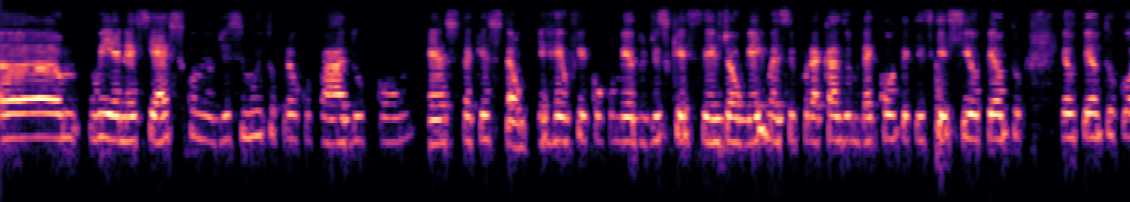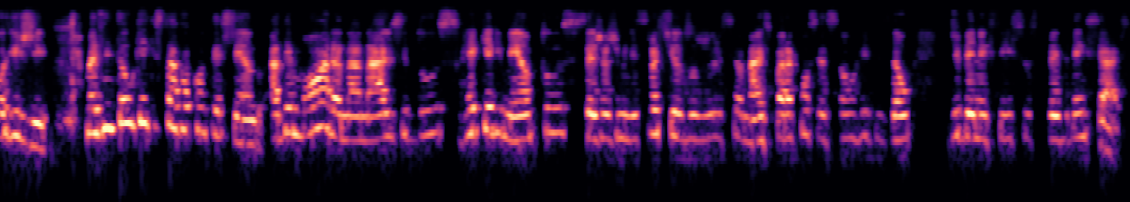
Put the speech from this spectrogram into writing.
um, o INSS, como eu disse, muito preocupado com esta questão. Eu fico com medo de esquecer de alguém, mas se por acaso eu me der conta que esqueci, eu tento, eu tento corrigir. Mas então, o que, que estava acontecendo? A demora na análise dos requerimentos, seja administrativos ou jurisdicionais, para concessão revisão de benefícios previdenciários.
